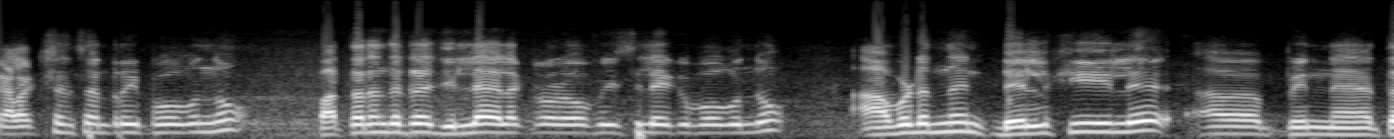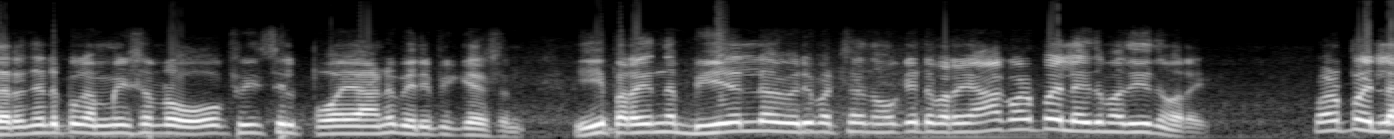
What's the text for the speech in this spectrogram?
കളക്ഷൻ സെന്ററിൽ പോകുന്നു പത്തനംതിട്ട ജില്ലാ ഇലക്ട്രൽ ഓഫീസിലേക്ക് പോകുന്നു. അവിടുന്ന് ഡൽഹിയിൽ പിന്നെ തെരഞ്ഞെടുപ്പ് കമ്മീഷണറുടെ ഓഫീസിൽ പോയാണ് വെരിഫിക്കേഷൻ ഈ പറയുന്ന ബി എൽ ഒരു പക്ഷേ നോക്കിയിട്ട് പറയും ആ കുഴപ്പമില്ല ഇത് മതി എന്ന് പറയും. കുഴപ്പമില്ല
